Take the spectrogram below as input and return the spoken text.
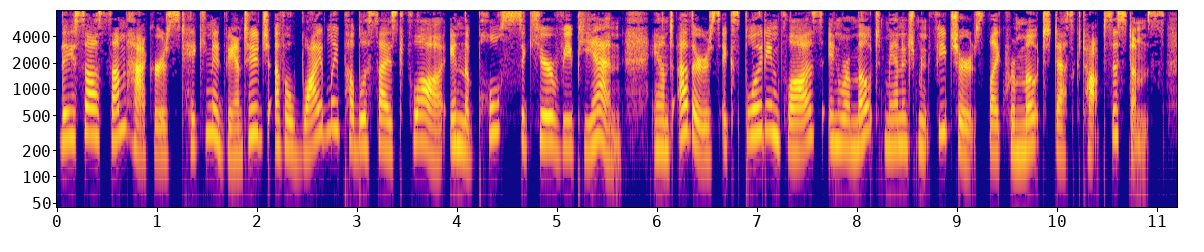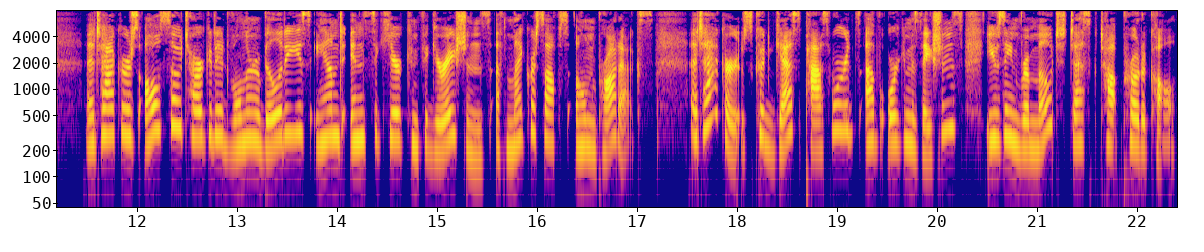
They saw some hackers taking advantage of a widely publicized flaw in the Pulse Secure VPN, and others exploiting flaws in remote management features like remote desktop systems. Attackers also targeted vulnerabilities and insecure configurations of Microsoft's own products. Attackers could guess passwords of organizations using remote desktop protocol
